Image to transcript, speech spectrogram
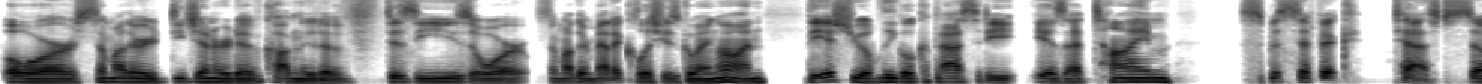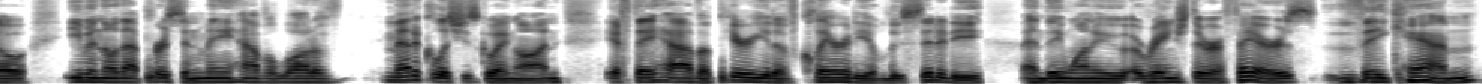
or some other degenerative cognitive disease or some other medical issues going on. The issue of legal capacity is a time specific test. So even though that person may have a lot of medical issues going on, if they have a period of clarity, of lucidity, and they want to arrange their affairs, they can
